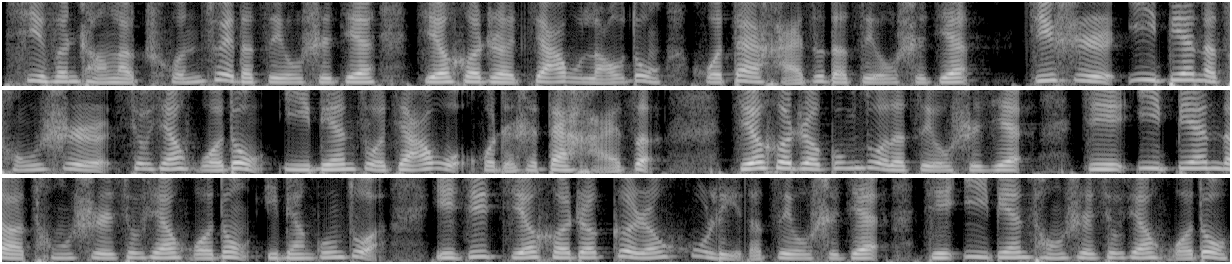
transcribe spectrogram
细分成了纯粹的自由时间，结合着家务劳动或带孩子的自由时间。即是一边的从事休闲活动，一边做家务或者是带孩子，结合着工作的自由时间；即一边的从事休闲活动，一边工作，以及结合着个人护理的自由时间，即一边从事休闲活动，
